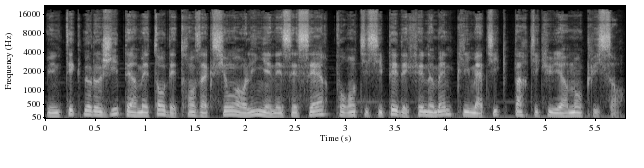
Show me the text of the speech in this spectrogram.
une technologie permettant des transactions en ligne est nécessaire pour anticiper des phénomènes climatiques particulièrement puissants.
